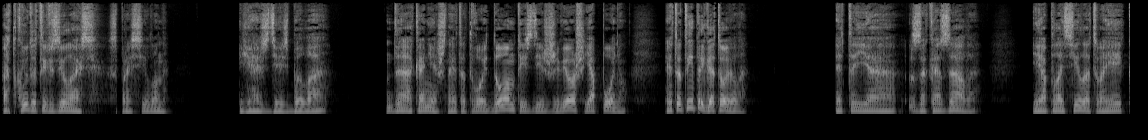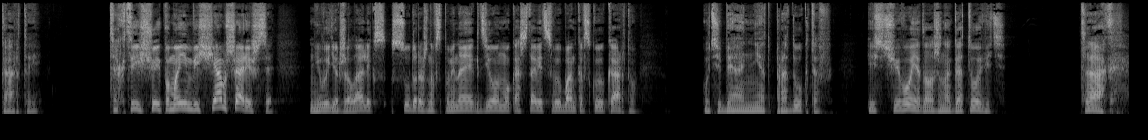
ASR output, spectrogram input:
«Откуда ты взялась?» — спросил он. «Я здесь была?» «Да, конечно, это твой дом, ты здесь живешь, я понял. Это ты приготовила?» «Это я заказала и оплатила твоей картой». «Так ты еще и по моим вещам шаришься?» Не выдержал Алекс, судорожно вспоминая, где он мог оставить свою банковскую карту. «У тебя нет продуктов. Из чего я должна готовить?» «Так», —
